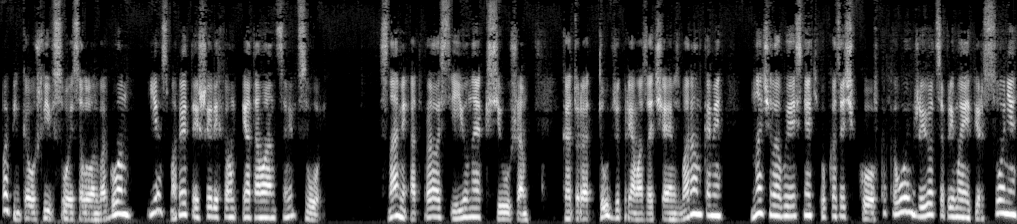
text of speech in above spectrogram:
Папенька ушли в свой салон-вагон, я с Маретой, Шериховым и атаманцами в свой. С нами отправилась и юная Ксюша, которая тут же прямо за чаем с баранками начала выяснять у казачков, каково им живется при моей персоне,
